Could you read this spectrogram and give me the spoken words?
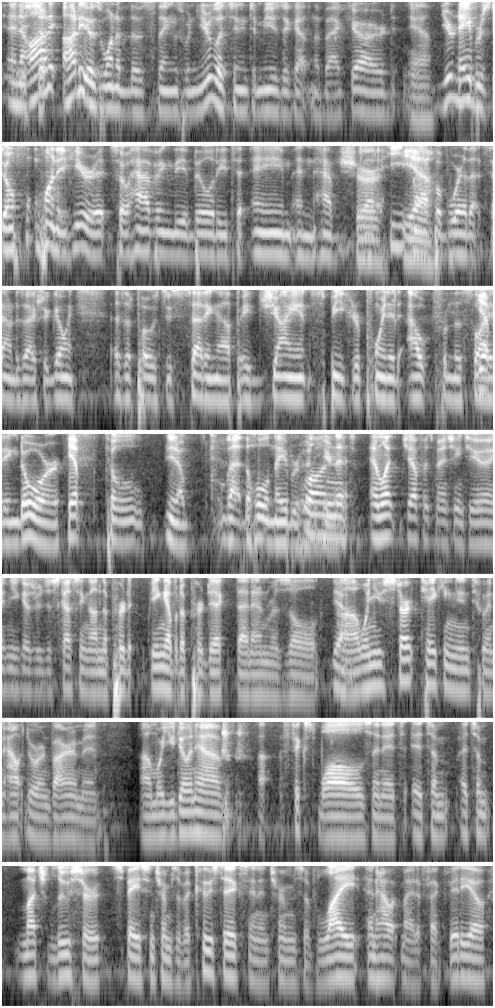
And So- audio, audio is one of those things when you're listening to music out in the backyard. Yeah. Your neighbors don't want to hear it, so having the ability to aim and have Sure. a heat Yeah. map of where that sound is actually going, as opposed to setting up a giant speaker pointed out from the sliding door. Yep. To you know let the whole neighborhood Well, hear and, the, it. and what Jeff was mentioning to you, and you guys were discussing on the predi- being able to predict that end result. Yeah. Uh, when you start taking into an outdoor environment um, where you don't have uh, fixed walls and it's it's a it's a much looser space in terms of acoustics and in terms of light and how it might affect video.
